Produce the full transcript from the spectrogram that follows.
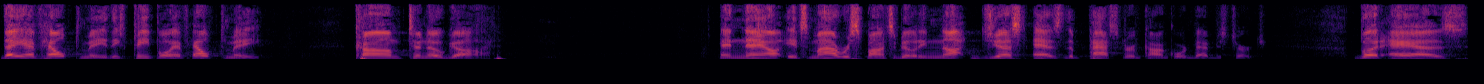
They have helped me, these people have helped me come to know God. And now it's my responsibility, not just as the pastor of Concord Baptist Church, but as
